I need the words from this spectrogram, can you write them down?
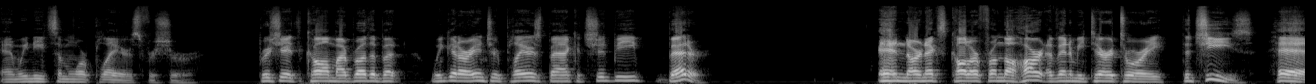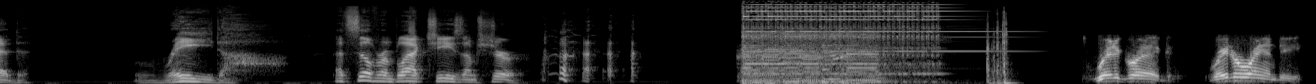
and we need some more players for sure. Appreciate the call, my brother, but we get our injured players back, it should be better. And our next caller from the heart of enemy territory, the cheese head. That's silver and black cheese, I'm sure. Raider Greg, Raider Randy,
